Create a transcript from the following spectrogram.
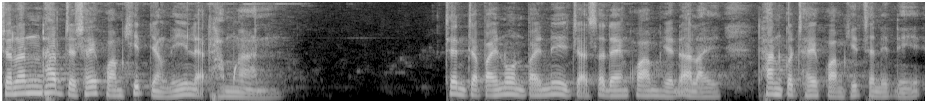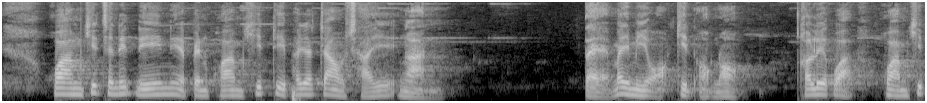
ฉะนั้นท่านจะใช้ความคิดอย่างนี้แหละทำงาน เช่นจะไปโน่นไปนี่จะแสดงความเห็นอะไร ท่านก็ใช้ความคิดชนิดนี้ ความคิดชนิดนี้เนี่ยเป็นความคิดที่พระเจ้าใช้งาน แต่ไม่มีออกจิตออกนอก เขาเรียกว่าความคิด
